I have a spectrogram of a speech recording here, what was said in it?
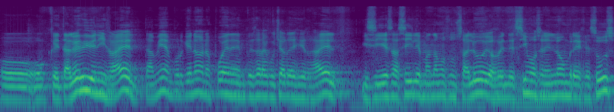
o, que tal vez vive en Israel también, ¿por qué no? Nos pueden empezar a escuchar desde Israel. Y si es así, les mandamos un saludo y los bendecimos en el nombre de Jesús.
